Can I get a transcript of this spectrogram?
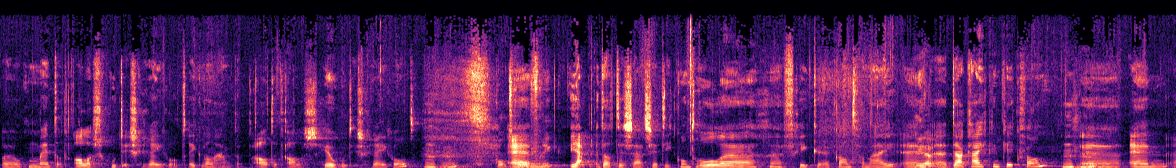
eh, op het moment dat alles goed is geregeld. Ik wil namelijk dat altijd alles heel goed is geregeld. Controlfreak. En, ja, dat is, daar zit die controlefreak kant van mij. En Ja. eh, daar krijg ik een kick van. Mhm. Eh, en eh,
